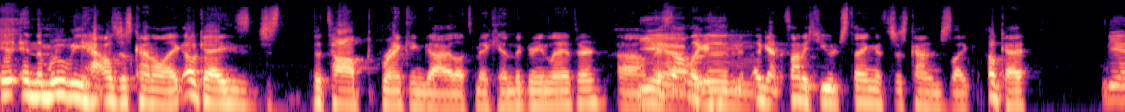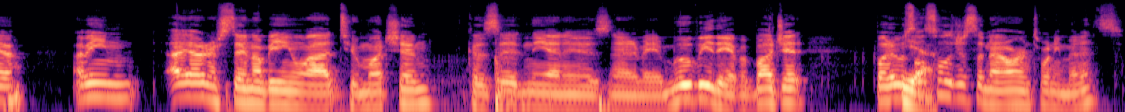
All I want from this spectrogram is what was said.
in, in the movie, Hal's just kind of like, okay, he's just the top ranking guy. Let's make him the Green Lantern. Um, it's Yeah, not like but a, again, it's not a huge thing. It's just kind of just like okay, Yeah, I mean, I understand not being allowed too much in because in the end it is an animated movie. They have a budget, but it was Yeah. also just an hour and twenty minutes.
